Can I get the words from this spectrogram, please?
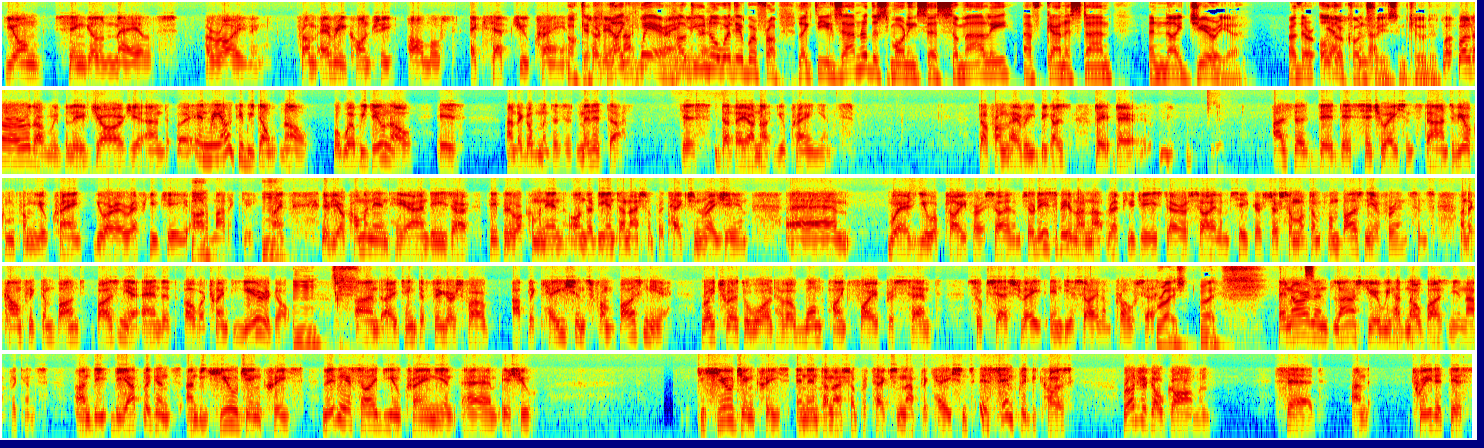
young single males arriving from every country almost except Ukraine. Okay. So like where? Ukrainian How do you know where they were from? Like the Examiner this morning says Somali, Afghanistan, and Nigeria. Are there other Yes, countries included? Well, well, there are other, and we believe, Georgia, and uh, in reality, we don't know. But what we do know is, and the government has admitted that, this that they are not Ukrainians. They're from every because they, they're as the, the, the situation stands, if you're coming from Ukraine, you are a refugee automatically, right? If you're coming in here, and these are people who are coming in under the international protection regime, um, where you apply for asylum. So these people are not refugees, they're asylum seekers. There's some of them from Bosnia, for instance, and the conflict in Bosnia ended over 20 years ago. And I think the figures for applications from Bosnia right throughout the world have a 1.5% success rate in the asylum process. Right, right. In Ireland last year, we had no Bosnian applicants. And the, the applicants and the huge increase, leaving aside the Ukrainian um, issue, the huge increase in international protection applications is simply because Roderic O'Gorman said and tweeted this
